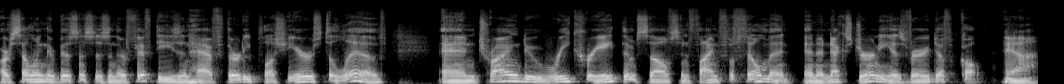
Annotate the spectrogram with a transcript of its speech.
are selling their businesses in their 50s and have 30 plus years to live and trying to recreate themselves and find fulfillment in a next journey is very difficult. Yeah.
